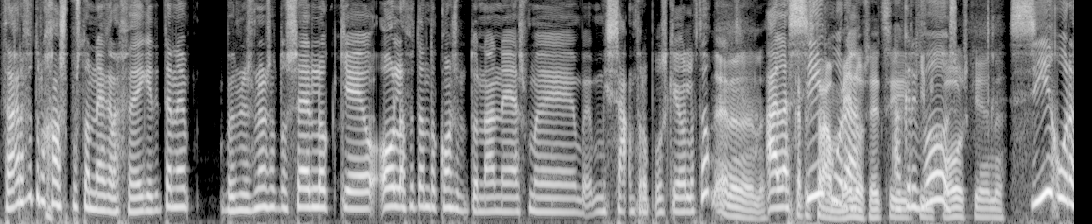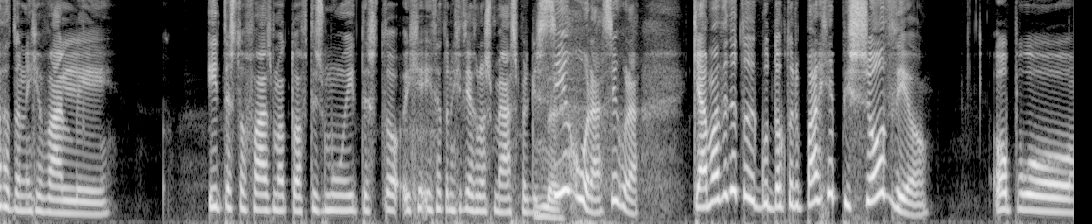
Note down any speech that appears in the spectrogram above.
θα έγραφε τον House που τον έγραφε γιατί ήταν εμπνευσμένος από τον Sherlock και όλο αυτό ήταν το concept του να είναι ας πούμε μισάνθρωπος και όλο αυτό Ναι, ναι, ναι, ναι. Αλλά Κατεστραμμένος, σίγουρα, έτσι, ακριβώς. κυνικός και, ναι. σίγουρα θα τον είχε βάλει είτε στο φάσμα του αυτισμού είτε στο, είχε- ή θα τον είχε διαγνώσει με Asperger Ναι. σίγουρα, σίγουρα και άμα δείτε το Good Doctor υπάρχει επεισόδιο όπου ο,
